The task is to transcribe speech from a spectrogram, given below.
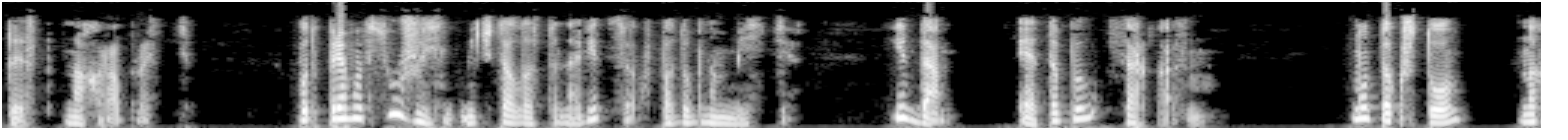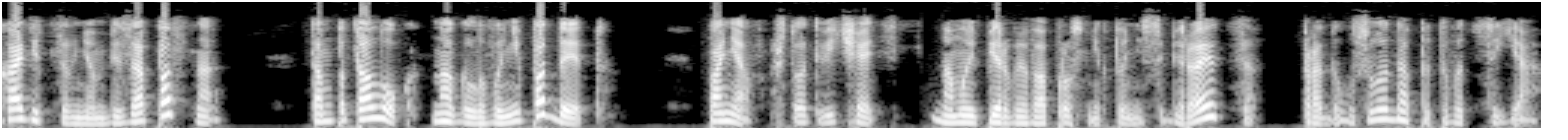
тест на храбрость. Вот прямо всю жизнь мечтала остановиться в подобном месте. И да, это был сарказм. Ну так что, находиться в нем безопасно? Там потолок на голову не падает. Поняв, что отвечать на мой первый вопрос никто не собирается, продолжила допытываться я.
